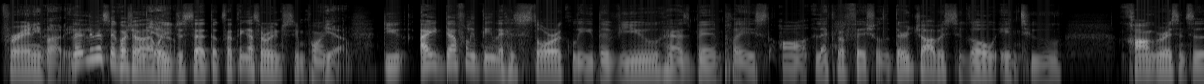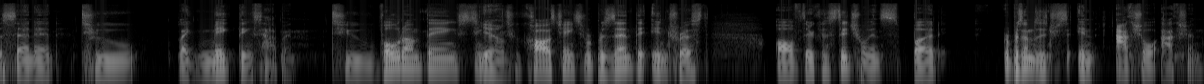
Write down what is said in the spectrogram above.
for anybody. Let, let me ask you a question on that. What you just said, because I think that's a really interesting point. Yeah. Do you? I definitely think that historically the view has been placed on elected officials that their job is to go into Congress, into the Senate, to like make things happen, to vote on things, to, Yeah. to cause change, to represent the interest of their constituents, but represent those interests in actual action.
